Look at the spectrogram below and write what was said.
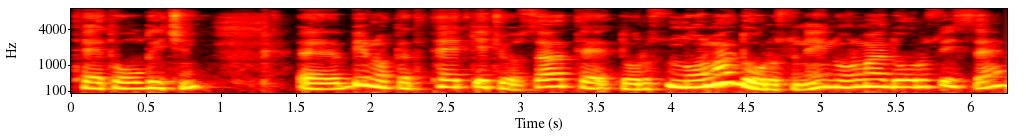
Teğet olduğu için. E, bir noktada teğet geçiyorsa teğet doğrusu. Normal doğrusu ne? Normal doğrusu ise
